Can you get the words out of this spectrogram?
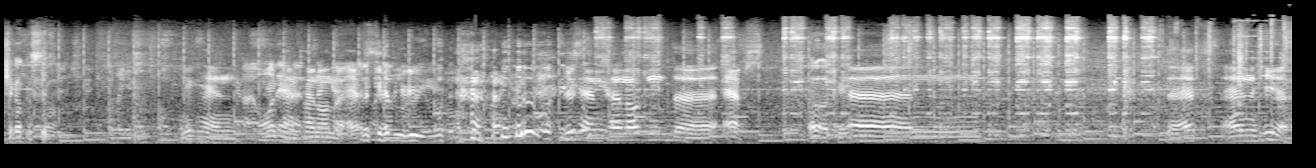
Check out the cell. You can, you can turn on the apps. Look at you. you can turn on the apps. Oh, okay. And that and here.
